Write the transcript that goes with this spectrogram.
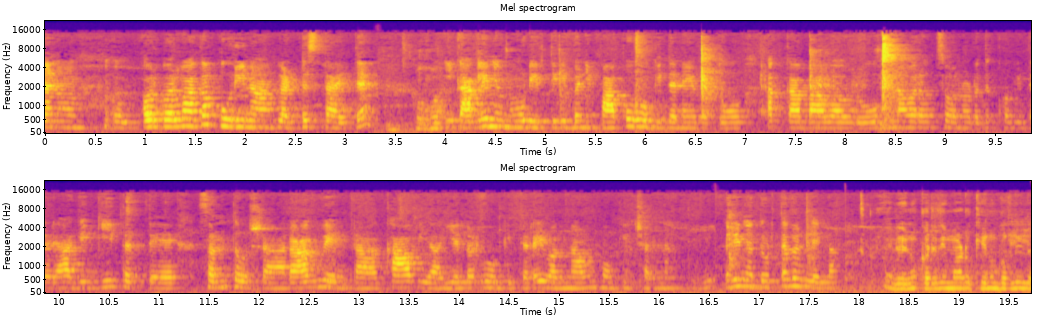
ನಾನು, ಅವ್ರು ಬರುವಾಗ ಪೂರಿನ ಲಟ್ಟಿಸ್ತಾ ಇದ್ದೆ. ಈಗಾಗಲೇ ನೀವು ನೋಡಿರ್ತೀರಿ, ಬನ್ನಿ, ಪಾಪು ಹೋಗಿದ್ದಾನೆ ಇವತ್ತು. ಅಕ್ಕ ಬಾವ ಅವರು ಹೊನ್ನಾವರ ಉತ್ಸವ ನೋಡೋದಕ್ಕೆ ಹೋಗಿದ್ದಾರೆ. ಹಾಗೆ ಗೀತತ್ತೆ ಸಂತೋಷ, ರಾಘವೇಂದ್ರ, ಕಾವ್ಯ, ಎಲ್ಲರೂ ಹೋಗಿದ್ದಾರೆ. ಇವಾಗ ನಾವು ಹೋಗಿ ಚೆನ್ನಾಗ್ತೀವಿ ಅದೇ, ನಾ ದುಡ್ಡು ತಗೊಳ್ಳಿಲ್ಲ ಖರೀದಿ ಮಾಡೋಕೇನು ಬರಲಿಲ್ಲ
